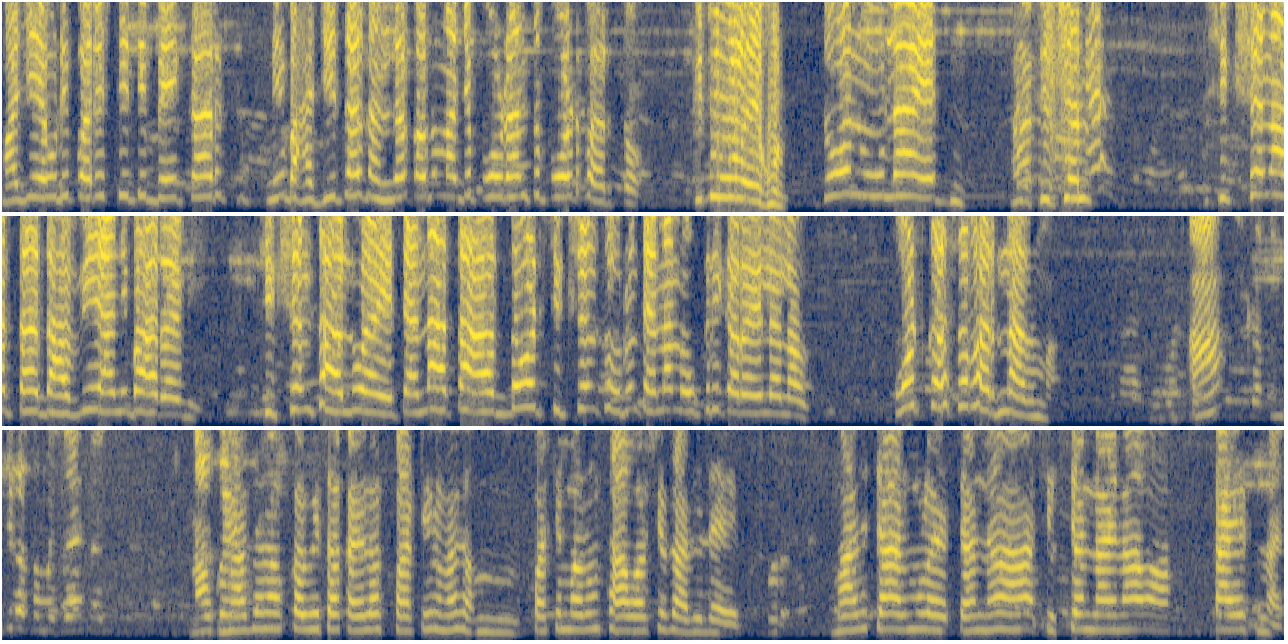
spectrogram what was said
माझी एवढी परिस्थिती बेकार. मी भाजीचा धंदा करून माझ्या पोरांचं पोट भरतो. किती मुलं एकूण? दोन मुलं आहेत. शिक्षण? शिक्षण आता दहावी आणि बारावी. शिक्षण चालू आहे. त्यांना आता अर्धवट शिक्षण सोडून त्यांना नोकरी करायला लाव. पोट कसं भरणार मग? आ? तुमची काय समस्या आहे? नाव काय? माझं नाव कविता कैलास पाटील. माझं पती मरून सहा वर्ष झालेले आहेत. माझे चार मुलं आहेत. त्यांना शिक्षण नाही ना काहीच नाही.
